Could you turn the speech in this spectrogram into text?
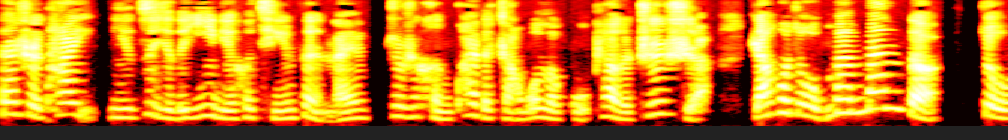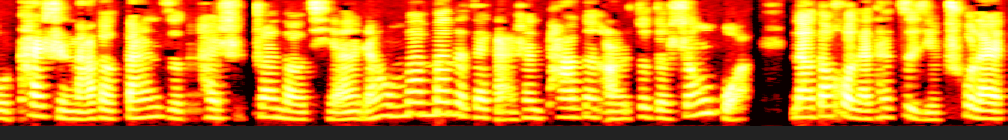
但是他以自己的毅力和勤奋来，就是很快的掌握了股票的知识，然后就慢慢的。就开始拿到单子，开始赚到钱，然后慢慢的在改善他跟儿子的生活。那到后来他自己出来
